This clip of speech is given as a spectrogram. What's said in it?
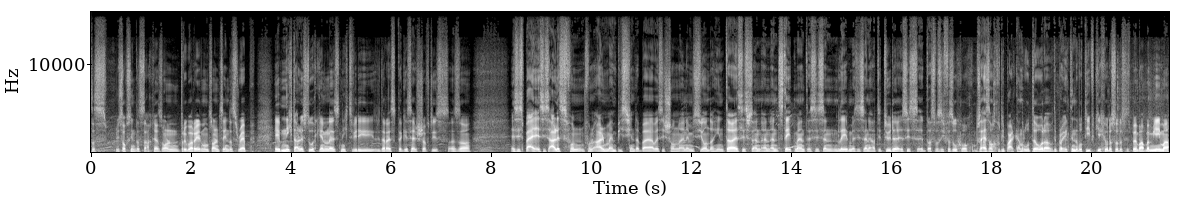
das ist auch Sinn der Sache. Sollen drüber reden und sollen sehen, dass Rap eben nicht alles durchgehen lässt, nicht wie, die, wie der Rest der Gesellschaft ist. Also. Mhm es ist beide, es ist alles von, von allem ein bisschen dabei, aber es ist schon eine Mission dahinter, es ist ein, ein, ein Statement, es ist ein Leben, es ist eine Attitüde, es ist das, was ich versuche, auch, sei es auch die Balkanroute oder die Projekte in der Votivkirche oder so, das ist bei, bei mir immer,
